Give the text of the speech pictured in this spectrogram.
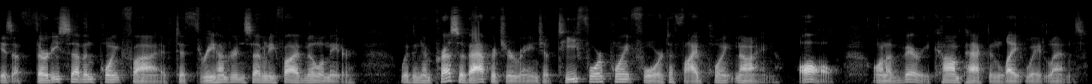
is a 37.5 to 375 millimeter with an impressive aperture range of t4.4 to 5.9, all on a very compact and lightweight lens.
